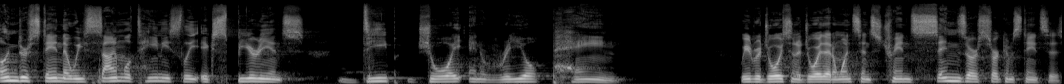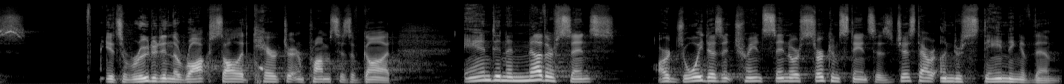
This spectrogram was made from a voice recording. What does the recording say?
understand that we simultaneously experience deep joy and real pain. We rejoice in a joy that, in one sense, transcends our circumstances. It's rooted in the rock solid character and promises of God. And in another sense, our joy doesn't transcend our circumstances, just our understanding of them.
